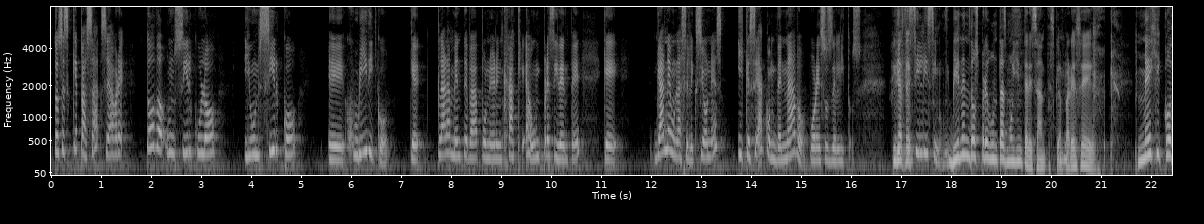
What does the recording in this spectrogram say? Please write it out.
Entonces, ¿qué pasa? Se abre todo un círculo y un circo eh, jurídico que claramente va a poner en jaque a un presidente que gane unas elecciones y que sea condenado por esos delitos. Fíjate, Dificilísimo. vienen dos preguntas muy interesantes que me parece... México,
